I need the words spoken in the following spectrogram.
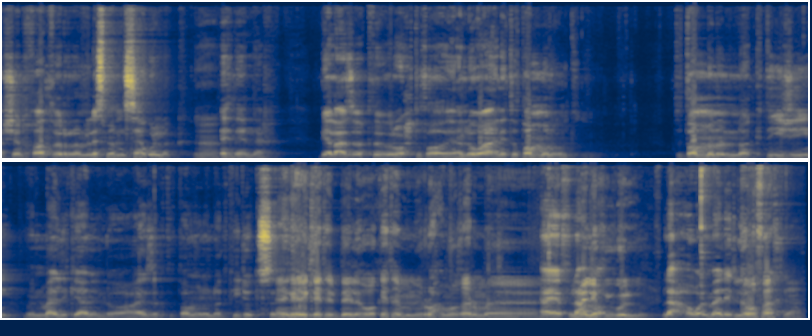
عشان خاطر أنا لسه أنا لسه هقول لك. آه. اهدى يا قال عايزك تروح تط... يعني اللي هو يعني تطمنه تطمن إنك تيجي من الملك يعني اللي هو عايزك تطمن إنك تيجي يعني وتستدعي قال الكاتب ده اللي هو كتب من الروح من غير ما أيوة،. الملك يقول له. لا هو الملك اللي هو فخ يعني.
